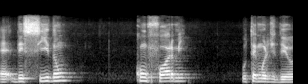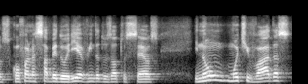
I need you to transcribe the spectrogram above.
é, decidam conforme o temor de Deus, conforme a sabedoria vinda dos altos céus, e não motivadas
